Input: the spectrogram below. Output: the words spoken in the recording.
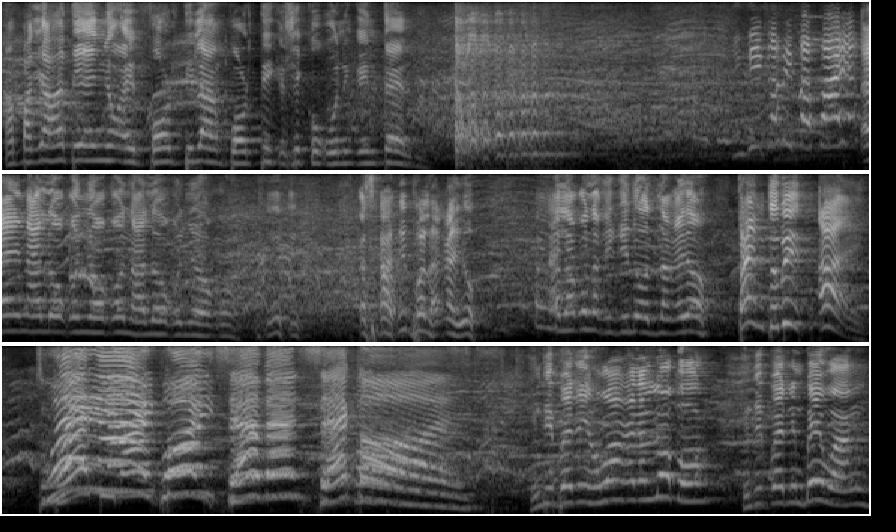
Ang paghahatian nyo ay 40 lang. 40 kasi kukunin ko yung 10. Hindi kami Eh, naloko nyo ako, naloko nyo ako. Kasali pala kayo. Akala ko nakikinood lang kayo. Time to beat ay... 29.7 seconds! Hindi pwedeng hawakan ng lobo, hindi pwedeng bewang,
